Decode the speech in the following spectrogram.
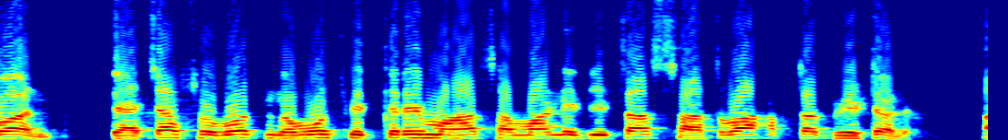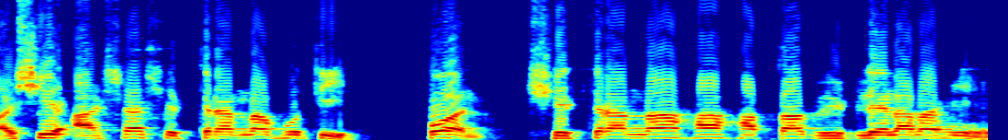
पण त्याच्यासोबत नमो शेतकरी महासन्मान निधीचा सातवा हप्ता भेटल अशी आशा शेतकऱ्यांना होती. पण शेतकऱ्यांना हा हप्ता भेटलेला नाही.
